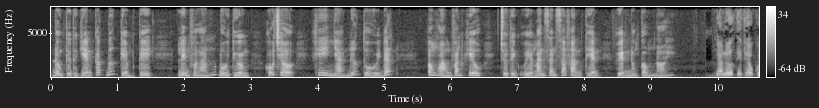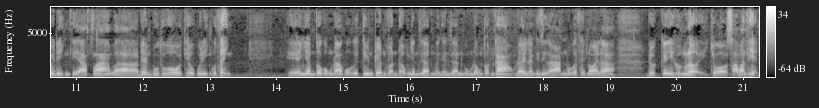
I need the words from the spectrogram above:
đồng thời thực hiện các bước kiểm kê, lên phương án bồi thường, hỗ trợ khi nhà nước thu hồi đất. Ông Hoàng Văn Khiêu, Chủ tịch Ủy ban dân xã phản Thiện, huyện Nông Cống nói. Nhà nước thì theo quy định cái áp giá và đền bù thu hồi theo quy định của tỉnh. Thì anh em tôi cũng đã có cái tuyên truyền vận động nhân dân và nhân dân cũng đồng thuận cao. Đây là cái dự án mà có thể nói là được cái hưởng lợi cho xã Vạn Thiện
